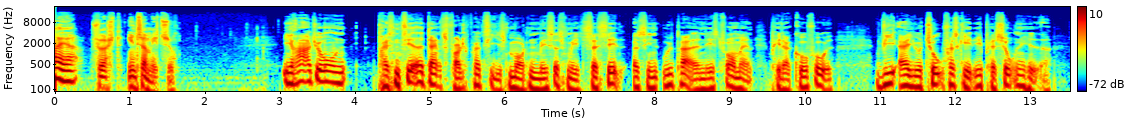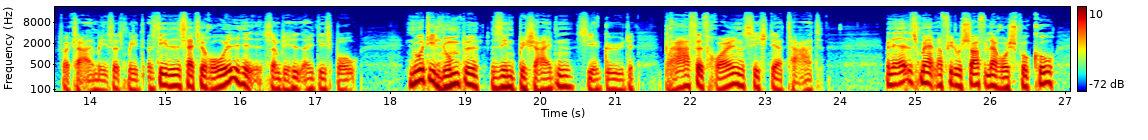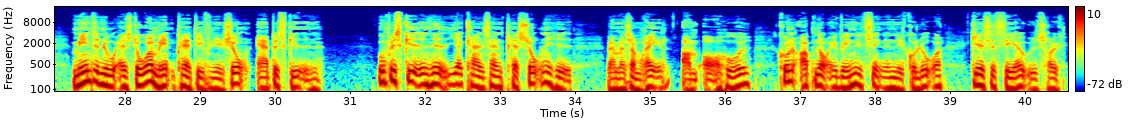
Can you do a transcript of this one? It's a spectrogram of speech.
Her er først intermezzo. I radioen præsenterede Dansk Folkepartis Morten Messerschmidt sig selv og sin udpegede næstformand Peter Kofod. Vi er jo to forskellige personligheder, forklarede Messerschmidt, og stillede sig til rådighed, som det hedder i det sprog. Nur die Lumpe sind bescheiden, siger Goethe. Brave freuen sich der Tat. Men adelsmand og filosof La Rochefoucauld mente nu, at store mænd per definition er beskidende. Ubeskedenhed i at kalde sig en personlighed, hvad man som regel, om overhovedet, kun opnår i venligtsindede nekrologer, giver sig sære udtryk.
